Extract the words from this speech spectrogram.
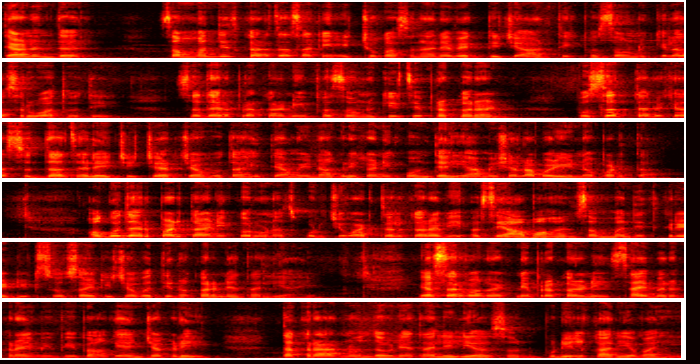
त्यानंतर संबंधित कर्जासाठी इच्छुक असणाऱ्या व्यक्तीची आर्थिक फसवणुकीला सुरुवात होते. सदर प्रकरणी फसवणुकीचे प्रकरण पुसद तालुक्यात सुद्धा झाल्याची चर्चा होत आहे त्यामुळे नागरिकांनी कोणत्याही आमिषाला बळी न पडता अगोदर पडताळणी करूनच पुढची वाटचाल करावी असे आवाहन संबंधित क्रेडिट सोसायटीच्या वतीनं करण्यात आले आहे. या सर्व घटनेप्रकरणी सायबर क्राईम विभाग यांच्याकडे तक्रार नोंदवण्यात आलेली असून पुढील कार्यवाही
